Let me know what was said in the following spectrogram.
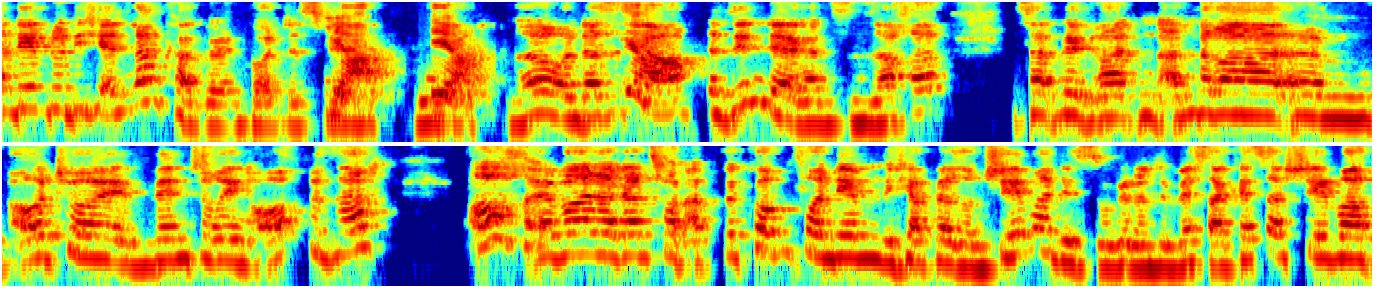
an dem du dich entlang kageln konntest. Ja, ja. Ne? Und das ist ja. ja. auch der Sinn der ganzen Sache. Das hat mir gerade ein anderer ähm, Autor im Mentoring auch gesagt. Ach, er war da ganz von abgekommen von dem, ich habe ja so ein Schema, das sogenannte Messer-Kesser-Schema,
